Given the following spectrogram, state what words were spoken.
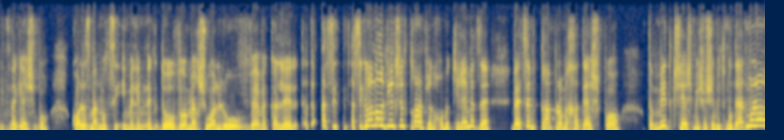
מתנגח בו, כל הזמן מוציא אימיילים נגדו, ואומר שהוא עלוב, ומקלל, הסגנון הרגיל של טראמפ, שאנחנו מכירים את זה, בעצם טראמפ לא מחדש פה, תמיד כשיש מישהו שמתמודד מולו,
